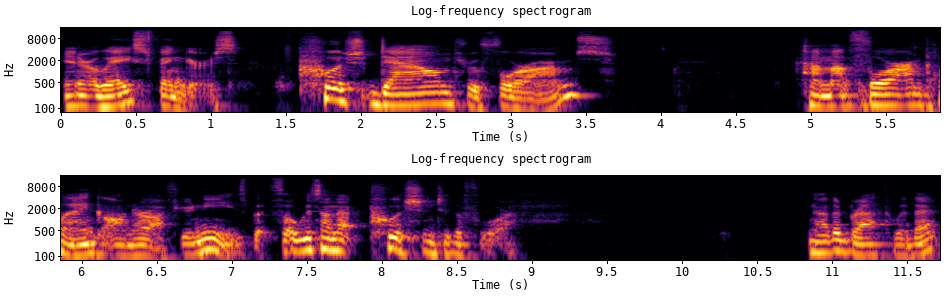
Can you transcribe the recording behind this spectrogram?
Interlace fingers, push down through forearms come up forearm plank on or off your knees, but focus on that push into the floor. Another breath with it.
